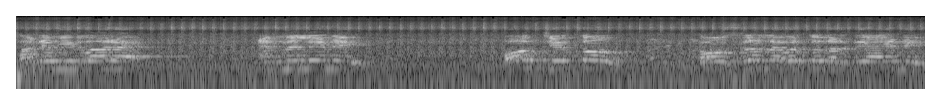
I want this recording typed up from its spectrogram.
ਸਾਡੇ ਉਮੀਦਵਾਰ ਹੈ ਐਮਐਲਏ ਨੇ। ਬਹੁਤ ਚਿਰ ਤੋਂ ਕੌਂਸਲਰ ਲੈਵਲ ਤੋਂ ਲੜਦੇ ਆਏ ਨੇ।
